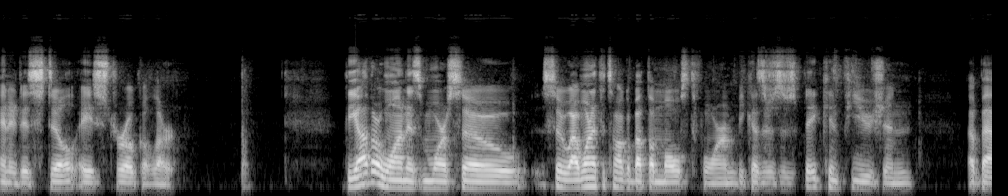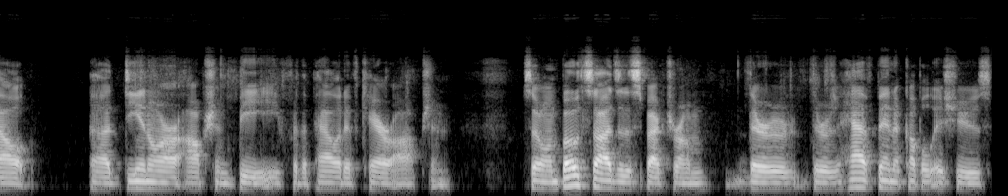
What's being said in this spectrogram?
and it is still a stroke alert. The other one is more so, so I wanted to talk about the MOLST form because there's this big confusion about uh, DNR option B for the palliative care option. So on both sides of the spectrum, there there have been a couple issues.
